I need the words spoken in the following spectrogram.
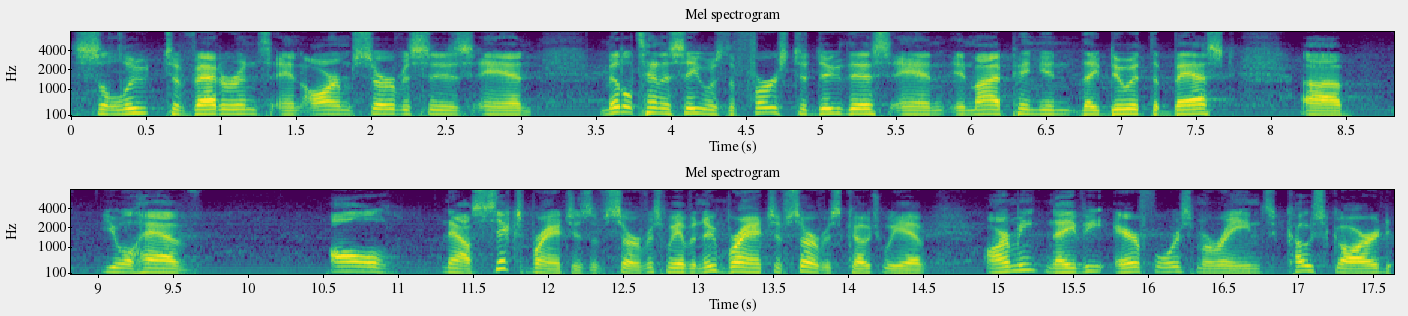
Salute to Veterans and Armed Services. And Middle Tennessee was the first to do this. And in my opinion, they do it the best. Uh, you will have all now six branches of service. We have a new branch of service, Coach. We have Army, Navy, Air Force, Marines, Coast Guard,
